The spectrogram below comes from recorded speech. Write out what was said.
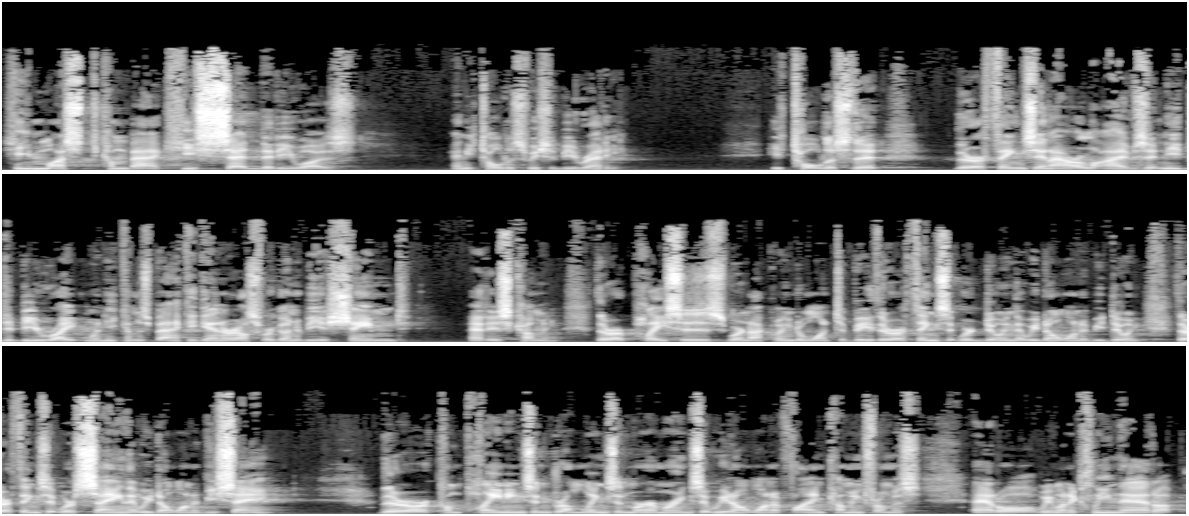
He must come back. He said that he was. And he told us we should be ready. He told us that there are things in our lives that need to be right when he comes back again, or else we're going to be ashamed at his coming. There are places we're not going to want to be. There are things that we're doing that we don't want to be doing. There are things that we're saying that we don't want to be saying. There are complainings and grumblings and murmurings that we don't want to find coming from us at all. We want to clean that up.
